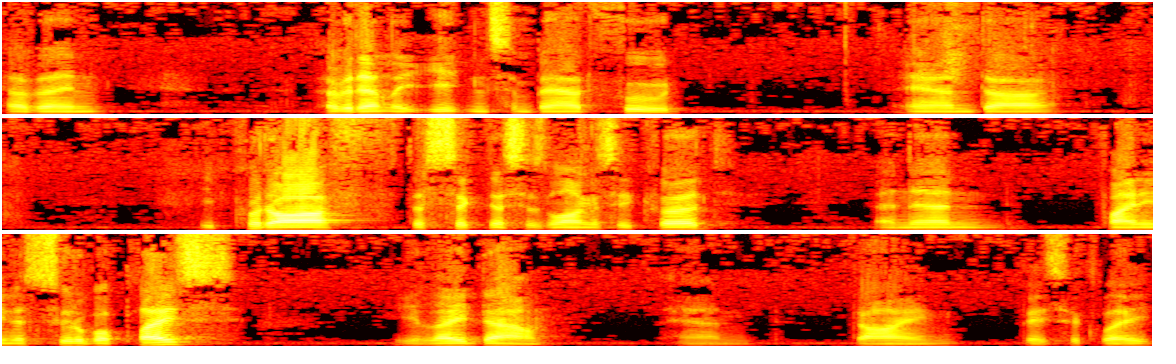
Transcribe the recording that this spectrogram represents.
having evidently eaten some bad food and uh, he put off the sickness as long as he could, and then finding a suitable place, he laid down and dying, basically.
